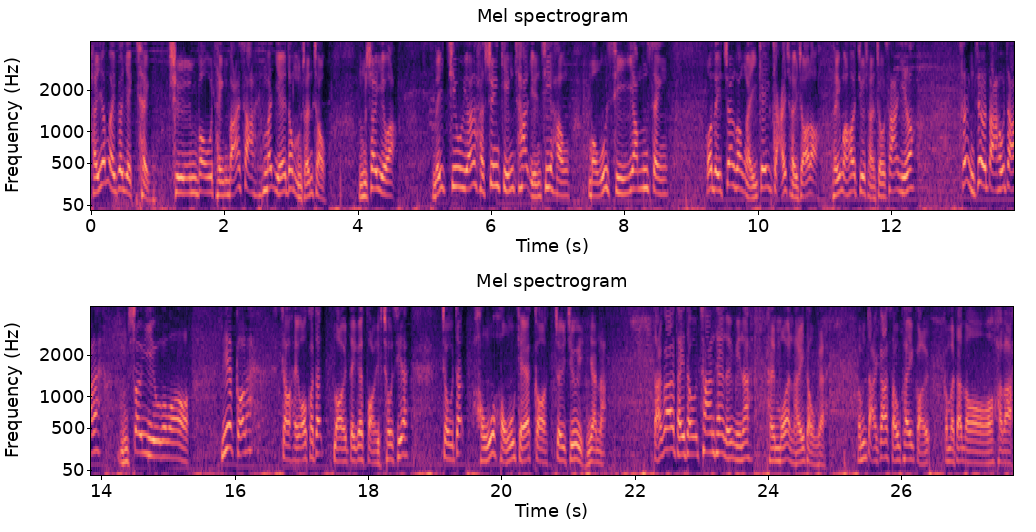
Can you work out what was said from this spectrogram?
係因為個疫情全部停擺晒，乜嘢都唔準做，唔需要啊！你照樣核酸檢測完之後冇事陰性，我哋將個危機解除咗咯，你咪可以照常做生意咯。需唔需要戴口罩呢？唔需要嘅喎。呢一個呢，就係我覺得內地嘅防疫措施咧做得好好嘅一個最主要原因啦。大家睇到餐廳裏面呢係冇人喺度嘅，咁大家守規矩咁咪得咯，係嘛？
